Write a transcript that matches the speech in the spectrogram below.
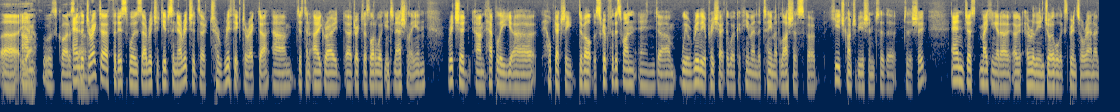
Uh, yeah, Um, it was quite astounding. And the director for this was uh, Richard Gibson. Now, Richard's a terrific director, um, just an A grade uh, director, does a lot of work internationally. And Richard um, happily uh, helped actually develop the script for this one. And um, we really appreciate the work of him and the team at Luscious for a huge contribution to the to the shoot and just making it a, a, a really enjoyable experience all around. I,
